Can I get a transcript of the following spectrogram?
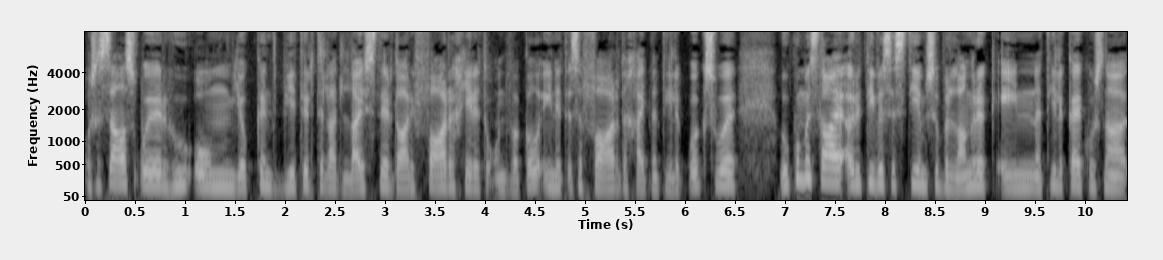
Ons gesels oor hoe om jou kind beter te laat luister, daardie vaardighede te ontwikkel en dit is 'n vaardigheid natuurlik ook so. Hoekom is daai auditiewe stelsel so belangrik en natuurlik kyk ons na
